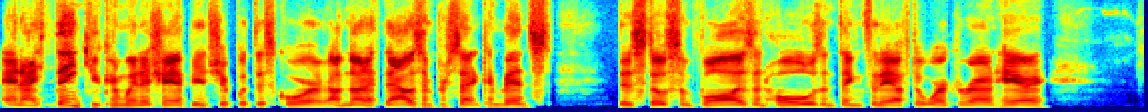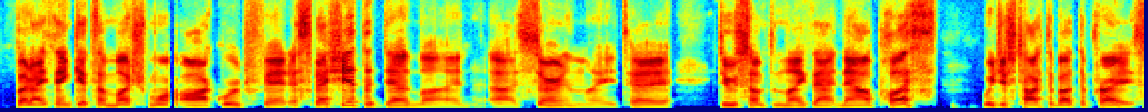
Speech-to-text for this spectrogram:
And I think you can win a championship with this core. I'm not a thousand percent convinced. There's still some flaws and holes and things that they have to work around here. But I think it's a much more awkward fit, especially at the deadline, uh, certainly, to do something like that now. Plus, we just talked about the price.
